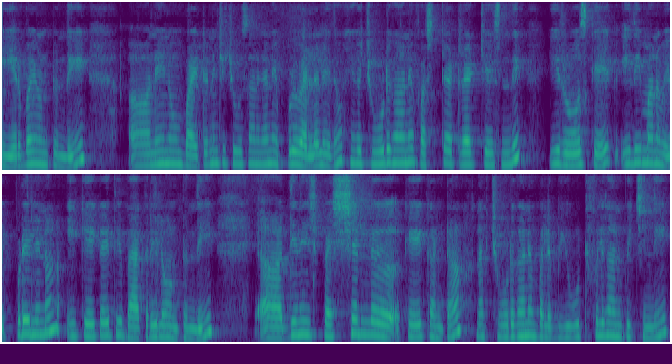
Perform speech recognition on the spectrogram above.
నియర్ బై ఉంటుంది. నేను బయట నుంచి చూశాను కానీ ఎప్పుడు వెళ్ళలేదు. ఇక చూడగానే ఫస్ట్ అట్రాక్ట్ చేసింది ఈ రోజ్ కేక్ ఇది మనం ఎప్పుడు వెళ్ళినా ఈ కేక్ అయితే ఈ బేకరీలో ఉంటుంది. దీని స్పెషల్ కేక్ అంట. నాకు చూడగానే భలే బ్యూటిఫుల్గా అనిపించింది.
